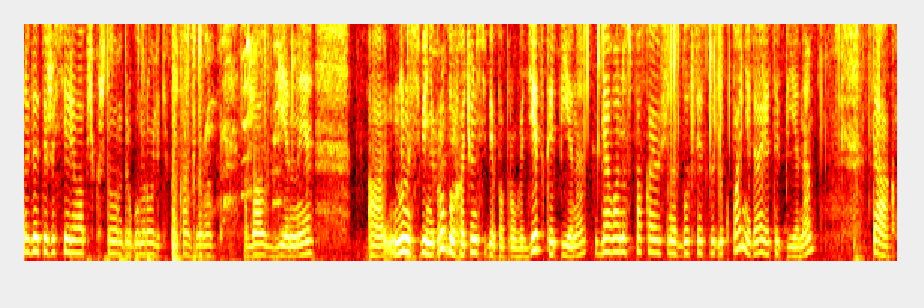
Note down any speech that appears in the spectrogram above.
из этой же серии лапочка, что вам в другом ролике показывала. Обалденные. А, ну, на себе не пробовала, хочу на себе попробовать. Детская пена для ванн успокаивающая. У нас было средство для купания, да, это пена. Так,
